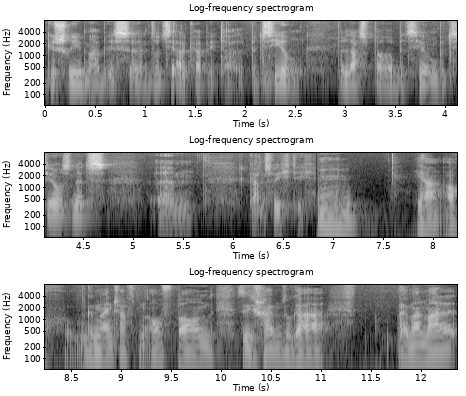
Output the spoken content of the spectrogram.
geschrieben habe, ist äh, Sozialkapital, Beziehung, belastbare Beziehung, Beziehungsnetz, ähm, ganz wichtig. Mhm. Ja, auch Gemeinschaften aufbauen. Sie schreiben sogar wenn man mal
